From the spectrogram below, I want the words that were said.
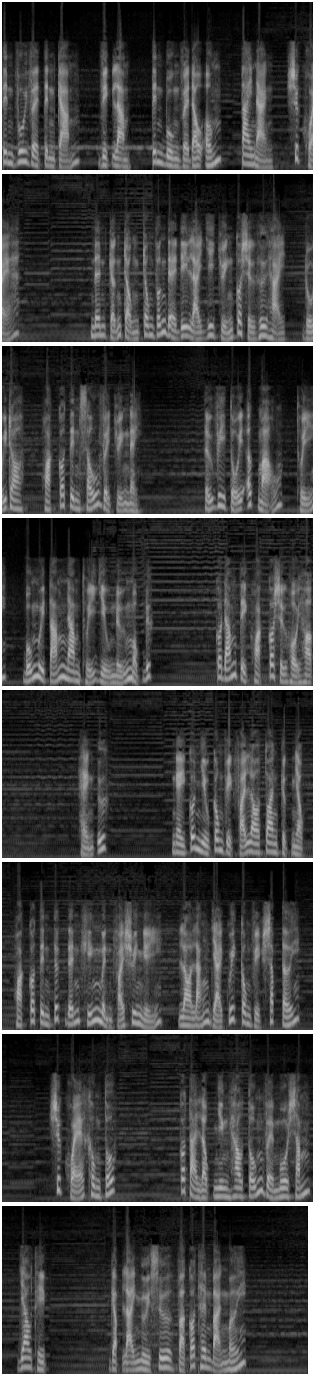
Tin vui về tình cảm, việc làm, tin buồn về đau ốm, tai nạn, sức khỏe. Nên cẩn trọng trong vấn đề đi lại di chuyển có sự hư hại, rủi ro, hoặc có tin xấu về chuyện này. Tử vi tuổi Ất Mão, Thủy, 48 nam thủy diệu nữ Mộc Đức. Có đám tiệc hoặc có sự hội họp. Hẹn ước. Ngày có nhiều công việc phải lo toan cực nhọc, hoặc có tin tức đến khiến mình phải suy nghĩ, lo lắng giải quyết công việc sắp tới. Sức khỏe không tốt. Có tài lộc nhưng hao tốn về mua sắm, giao thiệp. Gặp lại người xưa và có thêm bạn mới.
